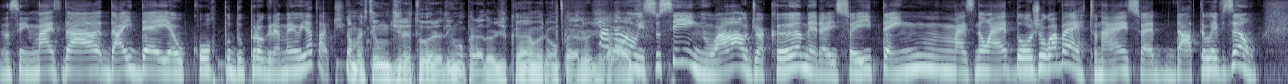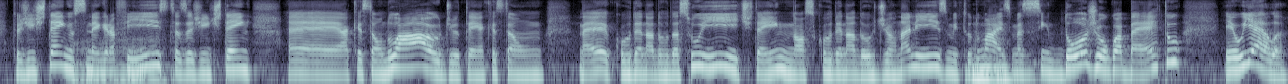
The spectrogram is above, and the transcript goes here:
assim. Mas da, da ideia, o corpo do programa é eu e a Tati. Não, mas tem um diretor ali, um operador de câmera, um operador de Ah, áudio. não, isso sim, o áudio, a câmera, isso aí tem, mas não é do jogo aberto, né? Isso é da televisão. Então a gente tem os cinegrafistas, a gente tem é, a questão do áudio, tem a questão, né, coordenador da suíte, tem nosso coordenador de jornalismo e tudo mais. Mas assim, do jogo aberto, eu e ela.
